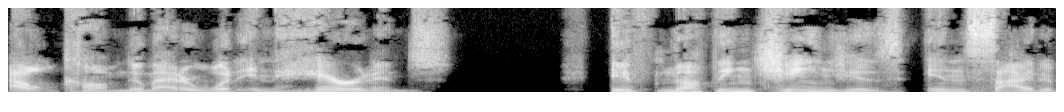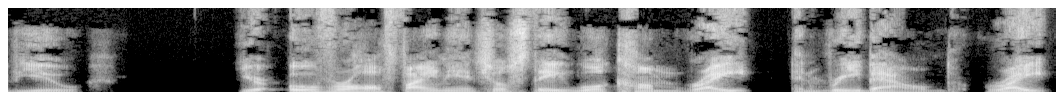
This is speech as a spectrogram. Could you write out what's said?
outcome, no matter what inheritance, if nothing changes inside of you, your overall financial state will come right and rebound right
